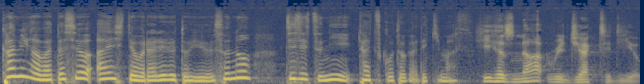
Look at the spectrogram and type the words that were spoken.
神が私を愛しておられるというその事実に立つことができます He has not rejected you.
